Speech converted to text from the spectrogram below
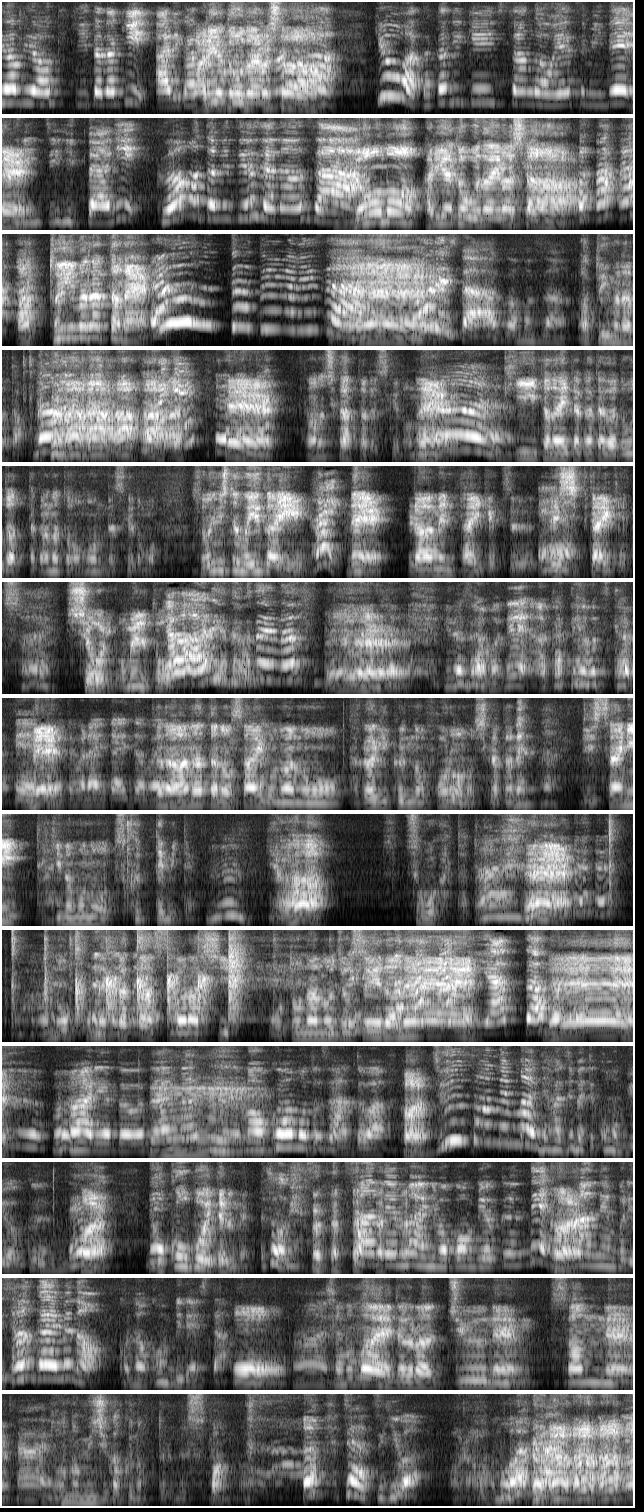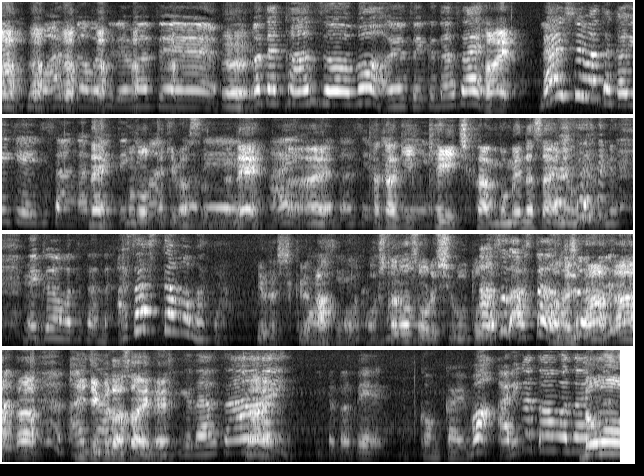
曜日をお聞きいただきありがとうございました。今日は高木圭一さんがお休みで、ええ。ピンチヒッターに桑本光義アナウンサー。どうもありがとうございました。あっという間だったね。あっという間でした、ねえ。どうでした桑本さん？あっという間だった。どうそれだけ？ええ。楽しかったですけどね、うん。お聞きいただいた方がどうだったかなと思うんですけどもそれにしてもゆかり、はい。ねラーメン対決、ええ。レシピ対決、はい。勝利おめでとう。いやありがとうございます、皆さんもね赤点を使ってね。やってもらいたいと思います、ただあなたの最後のあの高木くんのフォローの仕方ね。実際に敵のものを作ってみて。うん。いやーすごかったと。はい。ね。えあの褒め方素晴らしい大人の女性だね。やった、ね。え もうありがとうございます。うん。もう桑本さんとは、はい。13年前に初めてコンビを組んで、はい。でよく覚えてるね。そうです。3年前にもコンビを組んで、はい。3年ぶり3回目のこのコンビでした。その前だから10年3年、はい。どんどん短くなってるねスパンが。じゃあ次は。あら。もうあった、ね、もうあるかもしれません、えまた感想もお寄せください、はい。来週は高木圭一さんが帰てきますので、戻ってきますんでね。はい、楽しみに。高木圭一ファンごめんなさいね 本当にね、で桑本さんの朝スタもまた。よろしく。あ明日の朝俺仕事だ。あそうだ明日だ。あ 聞いてくださいね。聞いてください、はい。ということで今回もありがとうございました。どうも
